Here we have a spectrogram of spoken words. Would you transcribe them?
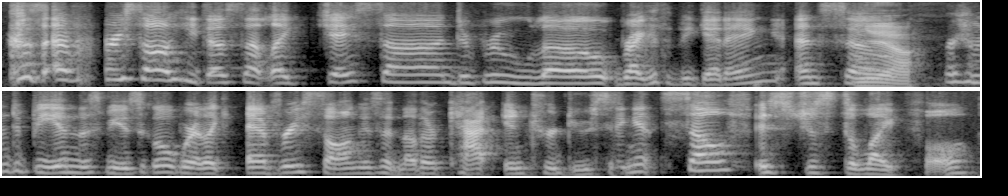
Because every song he does that like Jason Derulo right at the beginning, and so Yeah. for him to be in this musical where like every song is another cat introducing itself is just delightful.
